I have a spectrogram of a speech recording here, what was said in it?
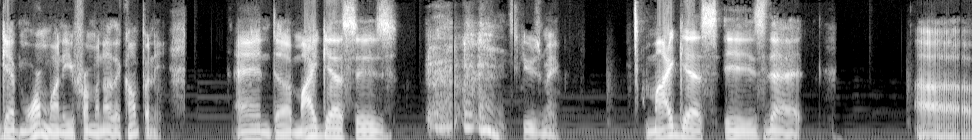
get more money from another company. And uh, my guess is, excuse me, my guess is that uh,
